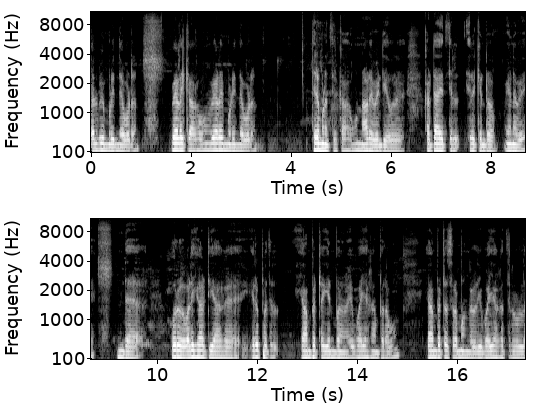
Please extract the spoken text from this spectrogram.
கல்வி முடிந்தவுடன் வேலைக்காகவும் வேலை முடிந்தவுடன் திருமணத்திற்காகவும் நாட வேண்டிய ஒரு கட்டாயத்தில் இருக்கின்றோம். எனவே இந்த ஒரு வழிகாட்டியாக இருப்பதில் யாம் பெற்ற இன்பம் இவ்வையகம் பெறவும் யாம் பெற்ற சிரமங்கள் இவ்வையகத்தில் உள்ள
